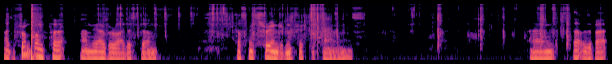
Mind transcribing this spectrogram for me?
I had the front bumper and the overriders done. It cost me £350 and that was about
